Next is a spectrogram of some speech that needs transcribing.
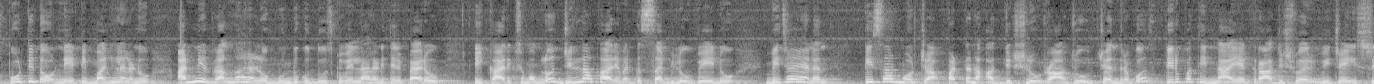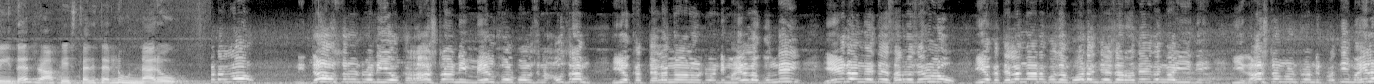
స్ఫూర్తితో నేటి మహిళలను అన్ని రంగాలలో ముందుకు దూసుకు వెళ్ళాలని తెలిపారు. ఈ కార్యక్రమంలో జిల్లా కార్యవర్గ సభ్యులు వేణు విజయానంద్ కిసాన్ మోర్చా పట్టణ అధ్యక్షులు రాజు చంద్రబోస్ తిరుపతి నాయక్ రాజేశ్వర్ విజయ్ శ్రీధర్ రాకేష్ తదితరులు ఉన్నారు. నిద్రావసరమైనటువంటి ఈ యొక్క రాష్ట్రాన్ని మేల్కొల్పాల్సిన అవసరం ఈ యొక్క తెలంగాణ ఉన్నటువంటి మహిళలకు ఉంది. ఏ విధంగా అయితే సర్వజనులు ఈ యొక్క తెలంగాణ కోసం పోరాటం చేశారో అదేవిధంగా ఇది ఈ రాష్ట్రంలో ఉన్నటువంటి ప్రతి మహిళ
